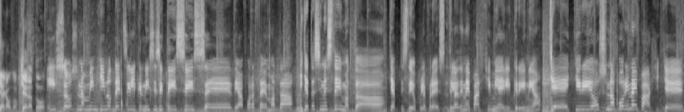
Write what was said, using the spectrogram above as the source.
Κέρατο. Κέρατο. Ίσως να μην γίνονται έτσι ειλικρινείς συζητήσεις σε διάφορα θέματα για τα συναισθήματα και από τις δύο πλευρές. Δηλαδή να υπάρχει μια ειλικρίνεια και κυρίως να μπορεί να υπάρχει και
